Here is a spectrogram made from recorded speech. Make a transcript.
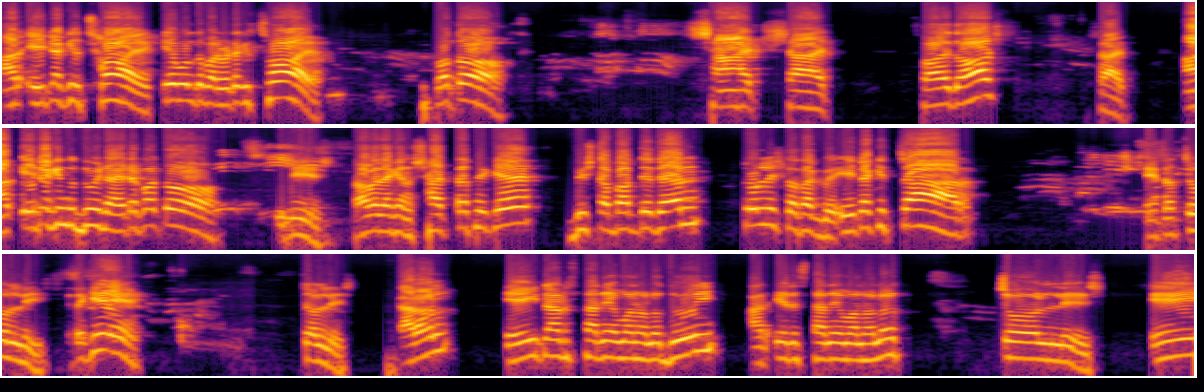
আর এইটা কি ছয়? কে বলতে পারবে? এটা কি ছয়? কত? ষাট ষাট। ছয়, দশ, ষাট। আর এটা কিন্তু দুই না, এটা কত? বিশ। তাহলে দেখেন, ষাটটা থেকে বিশটা বাদ দিয়ে দেন, চল্লিশটা থাকবে। এটা কি চার? এটা চল্লিশ। এটা কি? চল্লিশ। কারণ এইটার স্থানীয় মান হলো দুই, আর এর স্থানীয় মান হলো চল্লিশ এই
